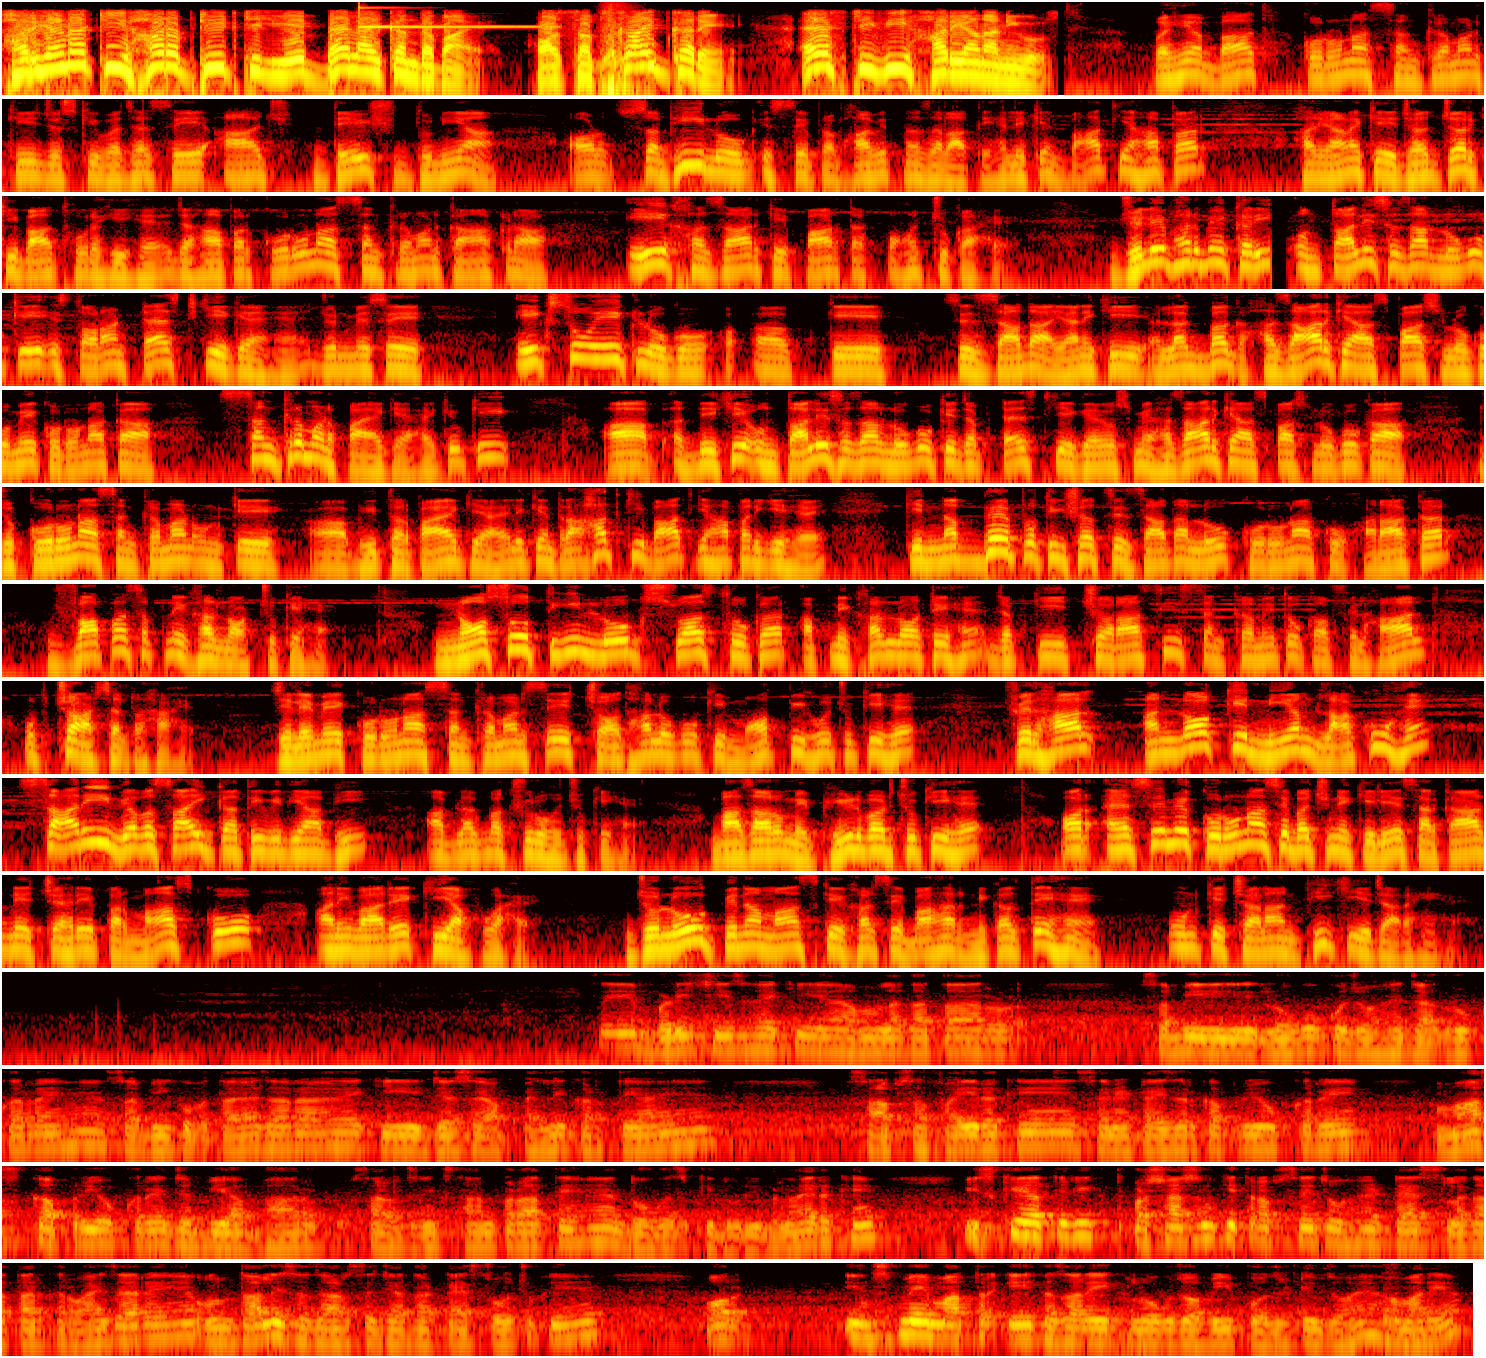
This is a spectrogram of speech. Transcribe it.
हरियाणा की हर अपडेट के लिए बेल आइकन दबाएँ और सब्सक्राइब करें एस टीवी हरियाणा न्यूज़ वहीं अब बात कोरोना संक्रमण की, जिसकी वजह से आज देश, दुनिया और सभी लोग इससे प्रभावित नज़र आते हैं। लेकिन बात यहाँ पर हरियाणा के झज्जर की बात हो रही है, जहाँ पर कोरोना संक्रमण का आंकड़ा एक हज़ार के पार तक पहुँच चुका है। ज़िले भर में करीब उनतालीस लोगों के इस दौरान टेस्ट किए गए हैं, जिनमें से 101 लोगों के से ज़्यादा, यानी कि लगभग हज़ार के आसपास लोगों में कोरोना का संक्रमण पाया गया है। क्योंकि आप देखिए, उनतालीस हज़ार लोगों के जब टेस्ट किए गए, उसमें हज़ार के आसपास लोगों का जो कोरोना संक्रमण उनके भीतर पाया गया है। लेकिन राहत की बात यहाँ पर यह है कि 90 प्रतिशत से ज़्यादा लोग कोरोना को हराकर वापस अपने घर लौट चुके हैं। 903 लोग स्वस्थ होकर अपने घर लौटे हैं, जबकि चौरासी संक्रमितों का फ़िलहाल उपचार चल रहा है। ज़िले में कोरोना संक्रमण से 14 लोगों की मौत भी हो चुकी है। फ़िलहाल अनलॉक के नियम लागू हैं। सारी व्यवसायिक गतिविधियाँ भी अब लगभग शुरू हो चुकी हैं। बाजारों में भीड़ बढ़ चुकी है और ऐसे में कोरोना से बचने के लिए सरकार ने चेहरे पर मास्क को अनिवार्य किया हुआ है। जो लोग बिना मास्क के घर से बाहर निकलते हैं, उनके चालान भी किए जा रहे हैं। सबसे बड़ी चीज़ है कि हम लगातार सभी लोगों को जो है जागरूक कर रहे हैं। सभी को बताया जा रहा है कि जैसे आप पहले करते आए हैं साफ़ सफ़ाई रखें सैनिटाइजर का प्रयोग करें मास्क का प्रयोग करें। जब भी आप बाहर सार्वजनिक स्थान पर आते हैं, दो गज की दूरी बनाए रखें। इसके अतिरिक्त प्रशासन की तरफ़ से जो है टेस्ट लगातार करवाए जा रहे हैं। उनतालीस हज़ार से ज़्यादा टेस्ट हो चुके हैं और इसमें मात्र एक हज़ार एक लोग जो अभी पॉजिटिव जो है हमारे यहाँ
